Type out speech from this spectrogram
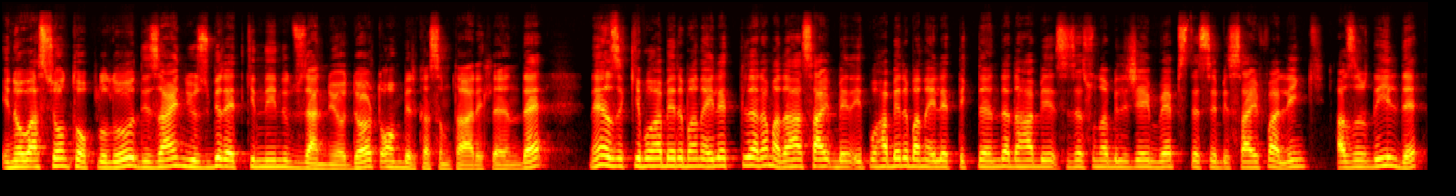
İnovasyon Topluluğu Design 101 etkinliğini düzenliyor 4-11 Kasım tarihlerinde. Ne yazık ki bu haberi bana ilettiler ama daha bu haberi bana ilettiklerinde daha bir size sunabileceğim web sitesi, bir sayfa, link hazır değildi.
